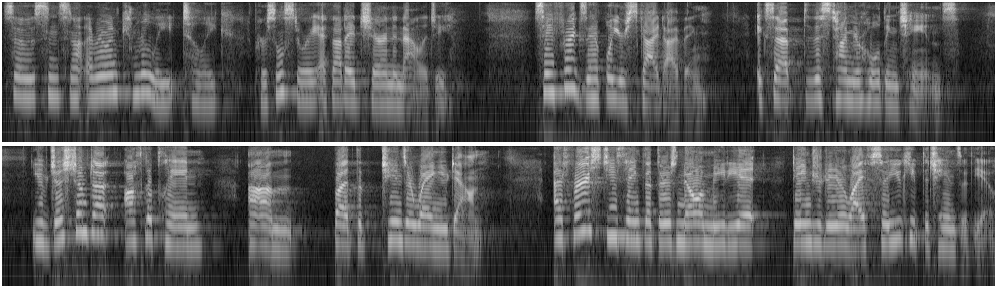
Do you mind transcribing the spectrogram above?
So, since not everyone can relate to like a personal story, I thought I'd share an analogy. Say, for example, you're skydiving, except this time you're holding chains. You've just jumped out, off the plane, um, but the chains are weighing you down. At first, you think that there's no immediate danger to your life, so you keep the chains with you.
